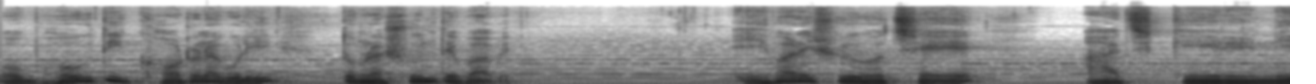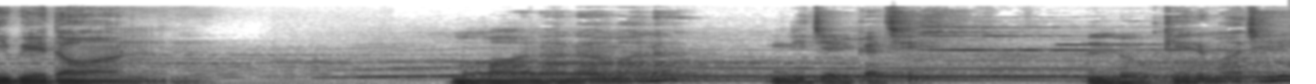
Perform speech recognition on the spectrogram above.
ও ভৌতিক ঘটনাগুলি তোমরা শুনতে পাবে। এবারে শুরু হচ্ছে আজকের নিবেদন। মানা না মানা নিজের কাছে। লোকের মাঝে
